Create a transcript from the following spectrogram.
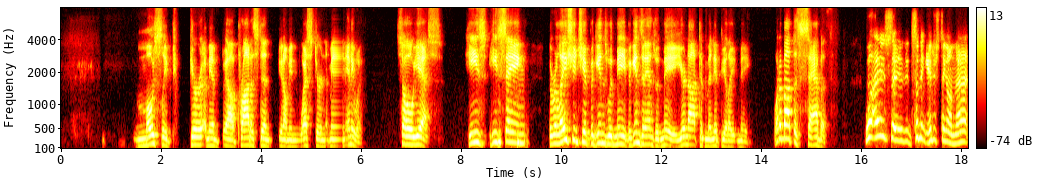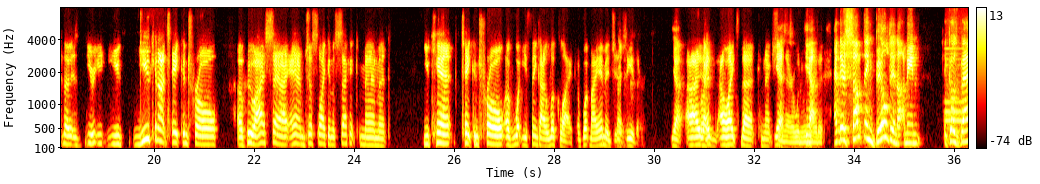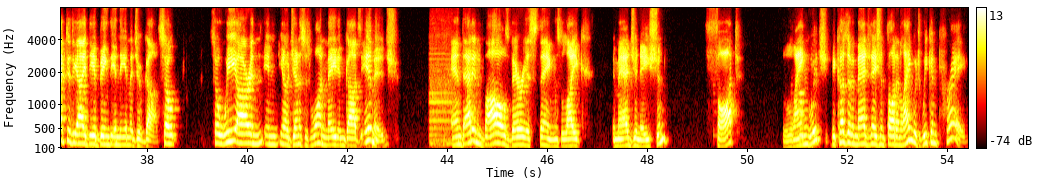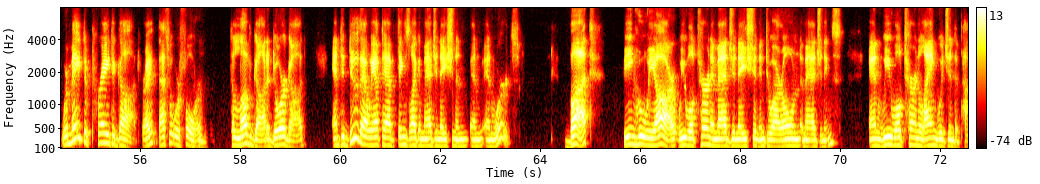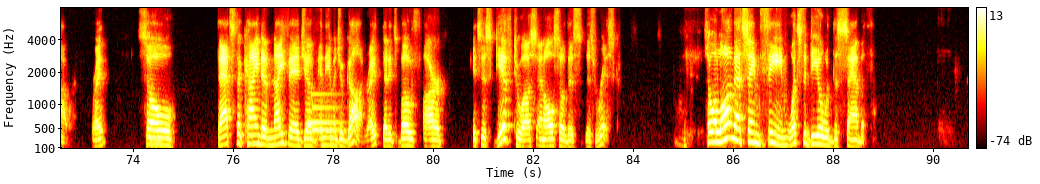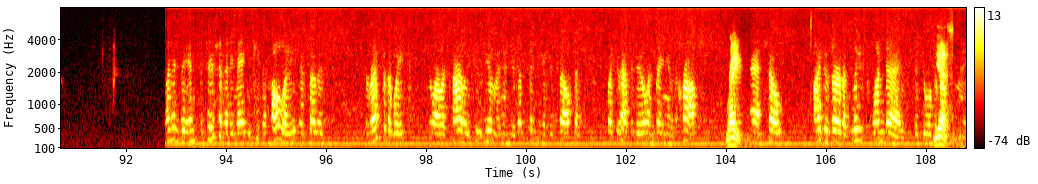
mostly pure. I mean, uh, Protestant. You know, I mean, Western. I mean, anyway. So yes, he's he's saying the relationship begins with me, begins and ends with me. You're not to manipulate me. What about the Sabbath? Well, I just say something interesting on that. You you you cannot take control of who I say I am. Just like in the second commandment, you can't take control of what you think I look like, of what my image is right. either. Yeah, I, right. I, I liked that connection yes. there when we yeah. made it. And there's something built in. I mean, it goes back to the idea of being in the image of God. So, so we are in in you know Genesis one made in God's image And that involves various things like imagination, thought, language. Because of imagination, thought, and language, we can pray. We're made to pray to God, right? That's what we're for mm-hmm. to love God, adore God. And to do that, we have to have things like imagination and, and, and words. But being who we are, we will turn imagination into our own imaginings and we will turn language into power, right? So mm-hmm. that's the kind of knife edge of in the image of God, right? That it's both our it's this gift to us and also this this risk. So along that same theme, what's the deal with the Sabbath? One of the institution that he made to keep it holy is so that the rest of the week you are entirely too human and you're just thinking of yourself and what you have to do and bring in the crops. Right. And so I deserve at least one day that you will yes. to me.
